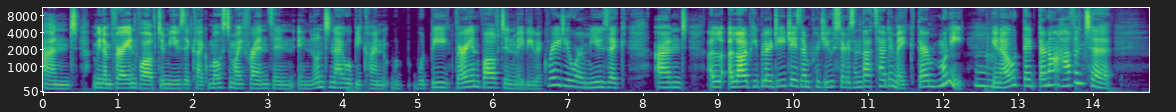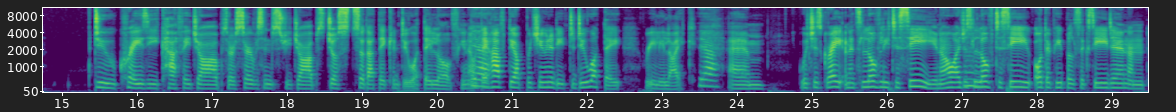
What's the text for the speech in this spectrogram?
and I mean, I'm very involved in music. Like most of my friends in in London now would be kind would would be very involved in maybe like radio or music, and a, a lot of people are DJs and producers, and that's how they make their money. You know, they they're not having to do crazy cafe jobs or service industry jobs just so that they can do what they love. You know, Yeah. they have the opportunity to do what they really like Yeah. um, which is great and it's lovely to see. You know, I just love to see other people succeeding, and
